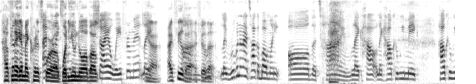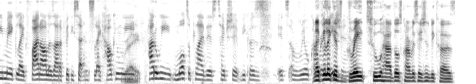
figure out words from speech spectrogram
How I can I get my credit I score up? like so what do you know about? Shy away from it. Like, yeah, I feel that. I um, feel Ru- that. Like Ruben and I talk about money all the time. like how like how can we make how can we make like five dollars out of fifty cents? Like how can we Right. how do we multiply this type shit? Because it's a real And I feel like it's great to have those conversations because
